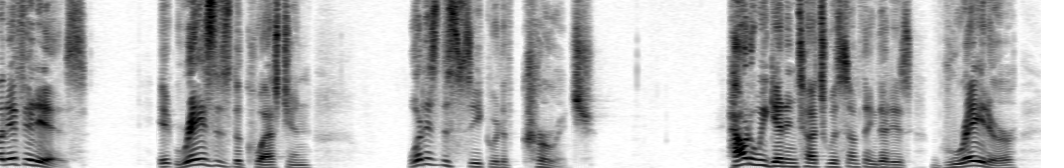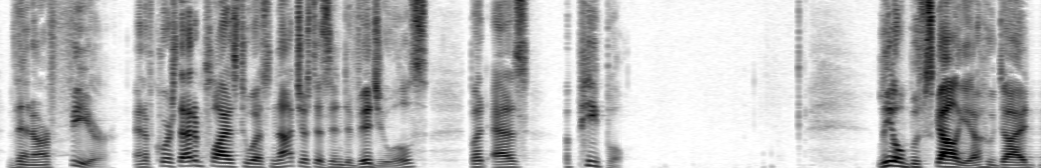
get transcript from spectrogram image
but if it is, it raises the question what is the secret of courage? How do we get in touch with something that is greater than our fear? And of course, that implies to us not just as individuals, but as a people. Leo Buscaglia, who died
